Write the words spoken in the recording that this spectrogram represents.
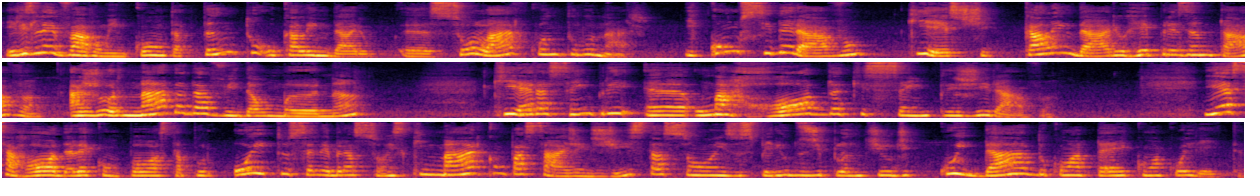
Eles levavam em conta tanto o calendário eh, solar quanto lunar e consideravam que este calendário representava a jornada da vida humana, que era sempre eh, uma roda que sempre girava. E essa roda é composta por oito celebrações que marcam passagens de estações, os períodos de plantio, de cuidado com a terra e com a colheita.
